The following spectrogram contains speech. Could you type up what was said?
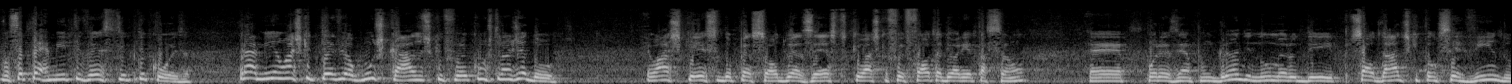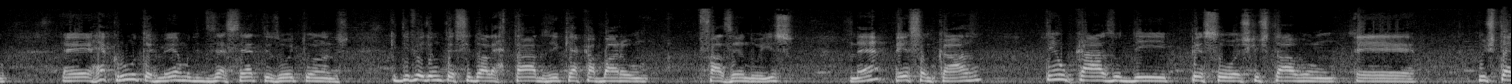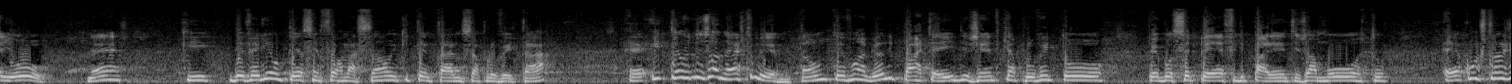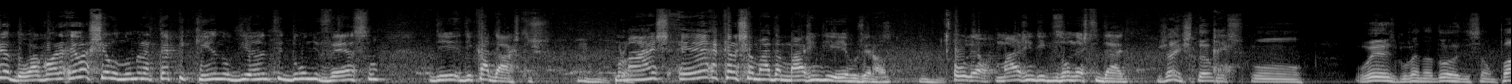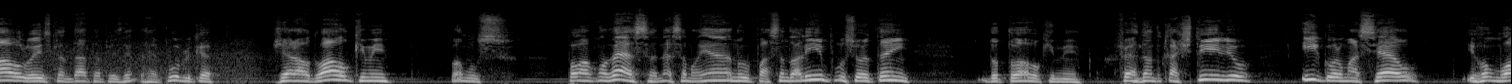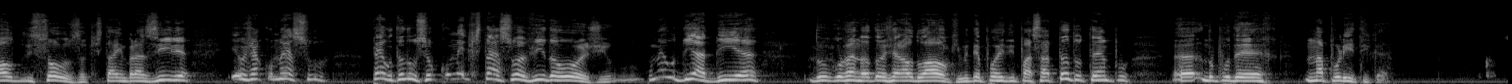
você permite ver esse tipo de coisa. Para mim, eu acho que teve alguns casos que foi constrangedor. Eu acho que esse do pessoal do Exército, que eu acho que foi falta de orientação. É, por exemplo, um grande número de soldados que estão servindo, é, recrutas mesmo de 17, 18 anos, que deveriam ter sido alertados e que acabaram fazendo isso. Né? Esse é um caso. Tem o caso de pessoas que estavam é, no exterior, né? que deveriam ter essa informação e que tentaram se aproveitar. É, e tem os desonestos mesmo. Então teve uma grande parte aí de gente que aproveitou, pegou CPF de parente já morto. É constrangedor. Agora, eu achei o número até pequeno diante do universo de, de cadastros. Uhum. Mas é aquela chamada margem de erro, Geraldo. Uhum. Ou, Léo, margem de desonestidade. Já estamos com o ex-governador de São Paulo, ex-candidato a presidente da República, Geraldo Alckmin. Vamos para uma conversa nessa manhã no Passando a Limpo. O senhor tem, doutor Alckmin, Fernando Castilho, Igor Marcel e Romualdo de Souza, que está em Brasília. Eu já começo perguntando ao senhor como é que está a sua vida hoje? Como é o dia a dia do governador Geraldo Alckmin, depois de passar tanto tempo uh, no poder na política?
